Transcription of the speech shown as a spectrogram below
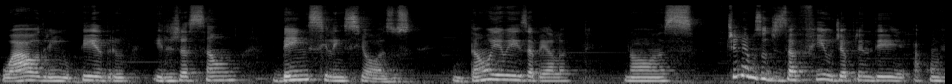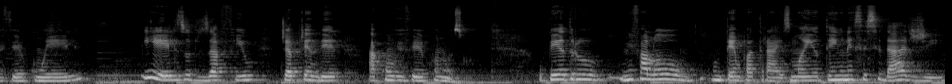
O Aldrin, o Pedro, eles já são bem silenciosos. Então, eu e a Isabela, nós Tivemos o desafio de aprender a conviver com ele e eles o desafio de aprender a conviver conosco. O Pedro me falou um tempo atrás, mãe, eu tenho necessidade de,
